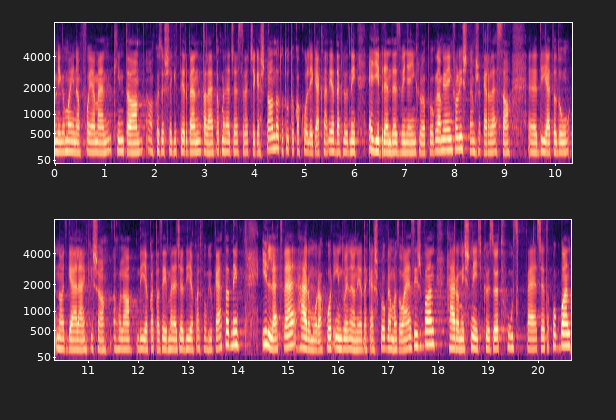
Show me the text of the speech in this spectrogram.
még a mai nap folyamán kint a, a közösségi térben találtok menedzser szövetséges standot, ott tudtok a kollégáknál érdeklődni egyéb rendezvényeinkről, programjainkról is. Nem sokára lesz a díjátadó nagy gálánk is, ahol a díjakat, az évmenedzser díjakat fogjuk átadni. Illetve három órakor indul egy nagyon érdekes program az Oázisban, három és négy között 20 perc zsetapokban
